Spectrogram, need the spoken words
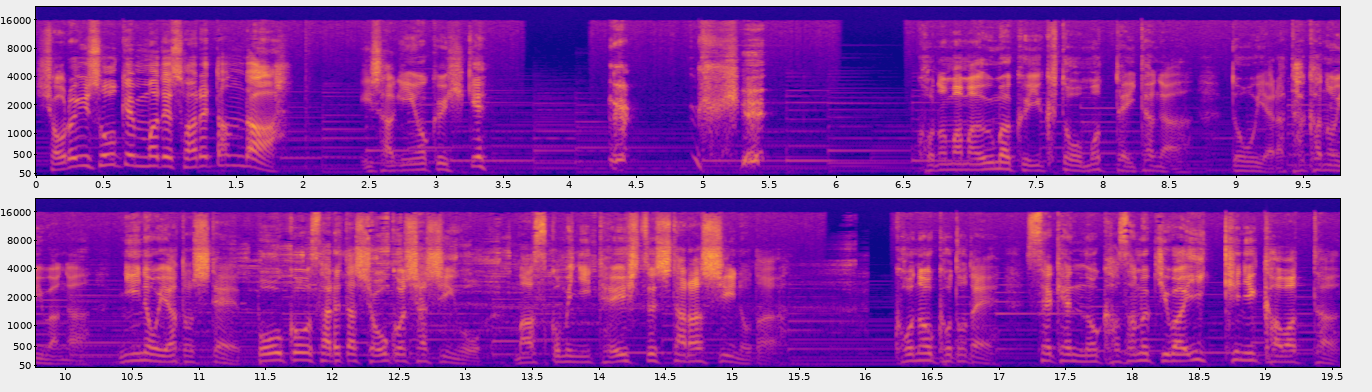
書類送検までされたんだ？潔く引け。このままうまくいくと思っていたがどうやら高野岩が二の矢として暴行された証拠写真をマスコミに提出したらしいのだ。このことで世間の風向きは一気に変わった。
